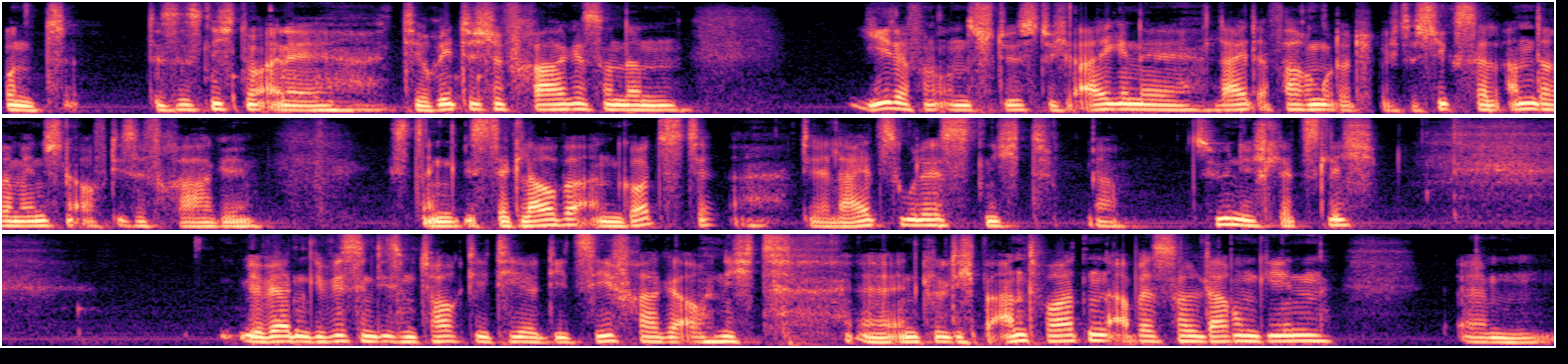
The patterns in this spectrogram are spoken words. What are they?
Und das ist nicht nur eine theoretische Frage, sondern jeder von uns stößt durch eigene Leiterfahrung oder durch das Schicksal anderer Menschen auf diese Frage. Ist, dann, ist der Glaube an Gott, der, der Leid zulässt, nicht ja, zynisch letztlich? Wir werden gewiss in diesem Talk die TODC-Frage auch nicht äh, endgültig beantworten, aber es soll darum gehen, ähm,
